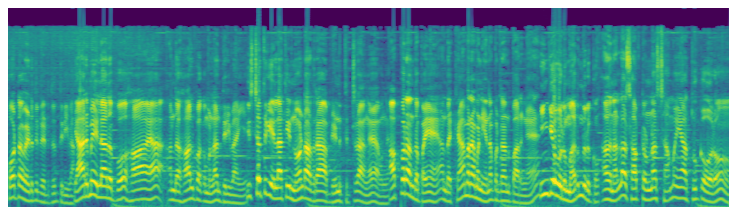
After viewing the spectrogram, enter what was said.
போட்டோவை எடுத்துட்டு எடுத்து திரிவாங்க யாருமே இல்லாதப்போ ஹாயா அந்த ஹால் பக்கம் எல்லாம் திரிவாங்க. இஷ்டத்துக்கு எல்லாத்தையும் நோண்டாதரா அப்படின்னு திட்டுறாங்க அவங்க. அப்புறம் அந்த பையன் அந்த கேமராமேன் என்ன பண்றான்னு பாருங்க. இங்க ஒரு மருந்து இருக்கும். அதை நல்லா சாப்பிட்டோம்னா செமையா தூக்கம் வரும்.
